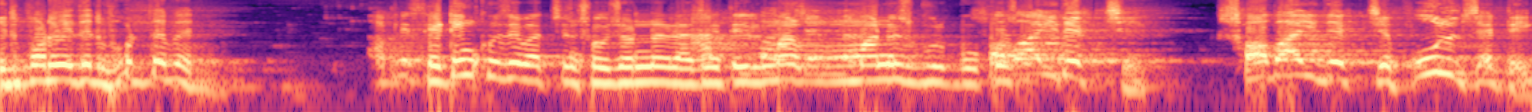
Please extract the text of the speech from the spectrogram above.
এরপরে এদের ভোট দেবেন? আপনি সেটিং খুঁজে পাচ্ছেন সৌজন্যের রাজনীতির মা- মানুষ সবাই দেখছে সবাই দেখছে ফুল সেটিং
